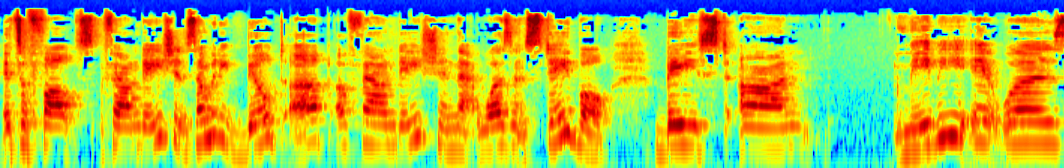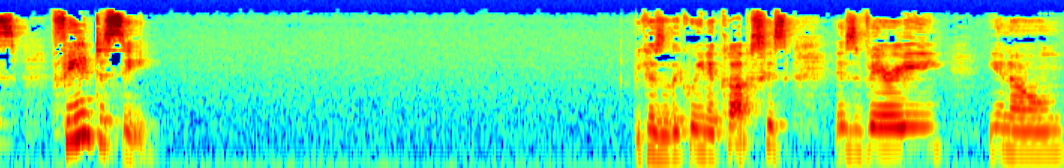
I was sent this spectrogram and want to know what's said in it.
It's a false foundation. Somebody built up a foundation that wasn't stable based on Maybe it was fantasy. Because of the Queen of Cups is, is very, you know,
